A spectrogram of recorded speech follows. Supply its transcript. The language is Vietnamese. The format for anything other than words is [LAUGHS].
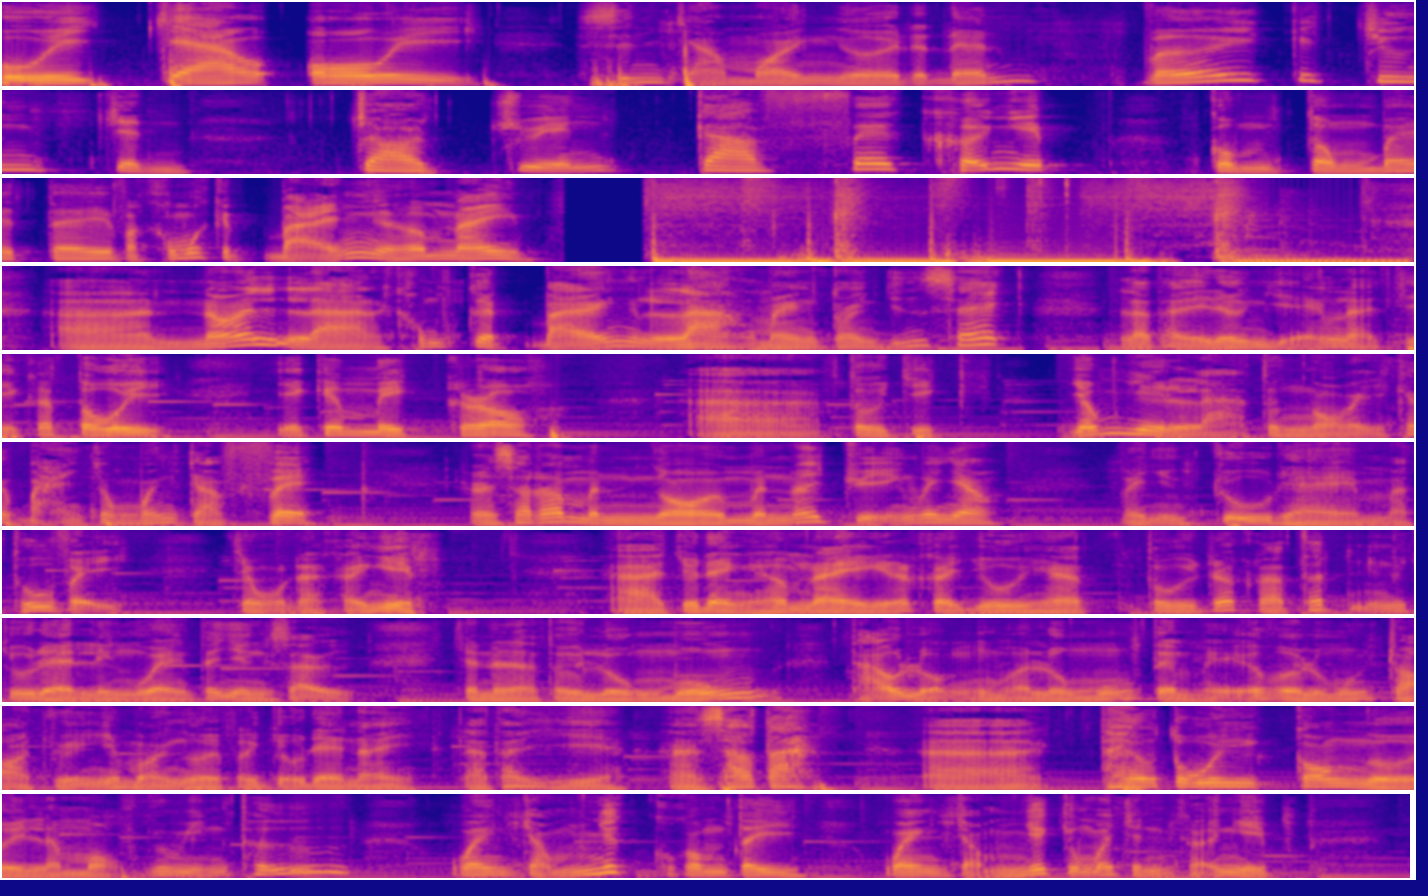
Ui chào ôi. Xin chào mọi người đã đến với cái chương trình trò chuyện cà phê khởi nghiệp cùng Tùng BT và không có kịch bản ngày hôm nay. À, nói là không kịch bản là hoàn toàn chính xác là tại đơn giản là chỉ có tôi với cái micro. À, tôi chỉ giống như là tôi ngồi với các bạn trong quán cà phê rồi sau đó mình ngồi mình nói chuyện với nhau về những chủ đề mà thú vị trong cuộc đời khởi nghiệp. À, chủ đề ngày hôm nay rất là vui ha. Tôi rất là thích những cái chủ đề liên quan tới nhân sự cho nên là tôi luôn muốn thảo luận và luôn muốn tìm hiểu và luôn muốn trò chuyện với mọi người về chủ đề này là tại vì à, sao ta? À, theo tôi con người là một trong những thứ quan trọng nhất của công ty quan trọng nhất trong quá trình khởi nghiệp.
